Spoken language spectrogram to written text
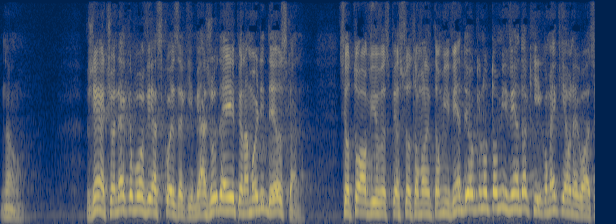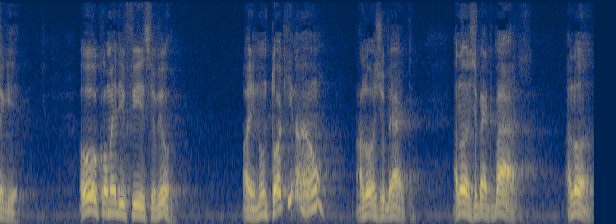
Não, Gente, onde é que eu vou ver as coisas aqui? Me ajuda aí, pelo amor de Deus, cara. Se eu estou ao vivo, as pessoas estão falando que estão me vendo, eu que não estou me vendo aqui. Como é que é o negócio aqui? Ô, oh, como é difícil, viu? Olha, não estou aqui não. Alô, Gilberto? Alô, Gilberto Barros? Alô?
